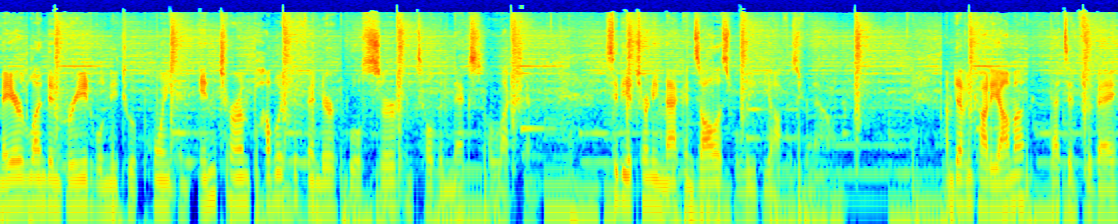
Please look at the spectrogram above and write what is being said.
Mayor London Breed will need to appoint an interim public defender who will serve until the next election. City Attorney Matt Gonzalez will lead the office for now. I'm Devin Katayama. That's it for the Bay.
